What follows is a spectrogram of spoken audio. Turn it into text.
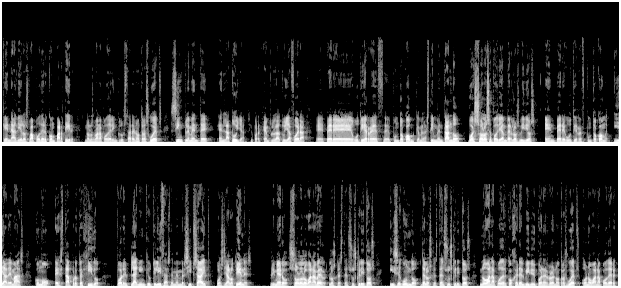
Que nadie los va a poder compartir, no los van a poder incrustar en otras webs, simplemente en la tuya. Si por ejemplo la tuya fuera eh, peregutierrez.com, que me la estoy inventando, pues solo se podrían ver los vídeos en peregutierrez.com. Y además, como está protegido por el plugin que utilizas de Membership Site, pues ya lo tienes. Primero, solo lo van a ver los que estén suscritos y segundo, de los que estén suscritos no van a poder coger el vídeo y ponerlo en otras webs o no van a poder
